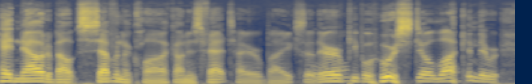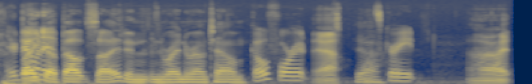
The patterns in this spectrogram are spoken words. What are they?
heading out about seven o'clock on his fat tire bike. So there are people who are still locking their They're bike up outside and, and riding around town. Go for it. Yeah. Yeah. That's great. All right.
